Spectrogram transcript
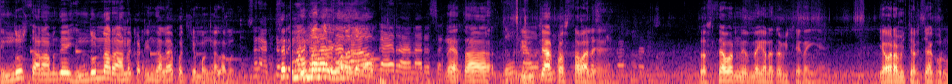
हिंदुस्थानामध्ये हिंदूंना राहणं कठीण झालं आहे पश्चिम बंगालामध्ये. आहे नाही? आता तीन चार प्रस्ताव आले आहे. रस्त्यावर निर्णय घेण्याचा विषय नाही आहे. यावर आम्ही चर्चा करू.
